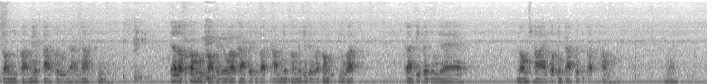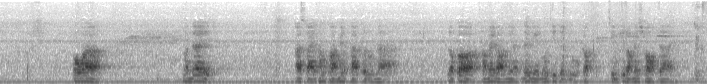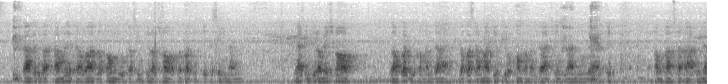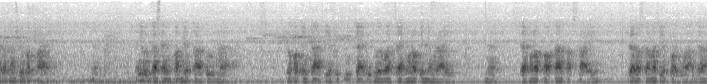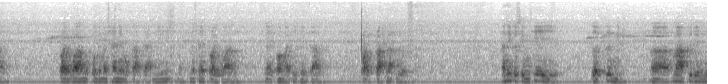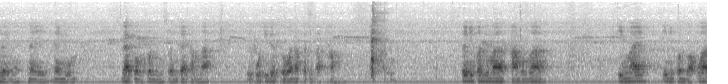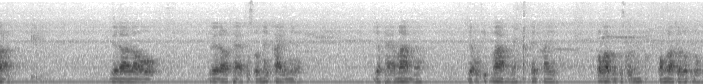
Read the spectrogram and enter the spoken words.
เรามีความเมตตากรุณามากขึ้น แล้วเราก็ต้องรู้ต่อไปด้วยว่าการปฏิบัติธรรมเนี่ยมันไม่ใช่เป็นว่าต้องอยู่ที่วัด การที่ไปดูแล น้องชายก็เป็นการปฏิบัติธรรมนะเพราะว่ามันได้ อาศัยทั้งความเมตตากรุณา แล้วก็ทำให้เราเนี่ยได้เรียนรู้ที่จะอยู่กับสิ่งที่เราไม่ชอบได้ การปฏิบัติธรรมไม่ได้แปลว่าเราต้องอยู่กับสิ่งที่เราชอบ แล้วก็ยึดติดกับสิ่งนั้นแม้สิ่งที่เราไม่ชอบ เราก็อยู่กับมันได้ เราก็สามารถที่จะเกี่ยวข้องกับมันได้ เช่นการดูแลเช็ดทำความสะอาดหรือแม้กระทั่งช่วยเขาถ่ายนะอันนี้เป็นการแสดงความเมตตากรุณา แล้วก็เป็นการที่จะฝึกดูใจไปด้วยว่าใจของเราเป็นอย่างไรนะใจของเราต่อต้านขับสายแล้วเราสามารถที่จะปล่อยวางได้ ปล่อยวางควรจะมาใช้ในโอกาสแบบนี้นะไม่ใช่ปล่อยวางในความหมายที่เป็นการปล่อยปละละเลย อันนี้คือสิ่งที่เกิดขึ้นมากขึ้นเรื่อยๆนะในในหมู่แรกของคนสนใจธรรมะหรือผู้ที่เรียกตัวว่านักปฏิบัติธรรม เคยมีคนมาถามผมว่า จริงไหมที่มีคนบอกว่า เวลาเรา เวลาแผ่กุศลให้ใครเนี่ย อย่าแผ่มากนะอย่าอุทิศมากนะให้ใคร เพราะว่าบุญกุศลของเราจะลดลง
